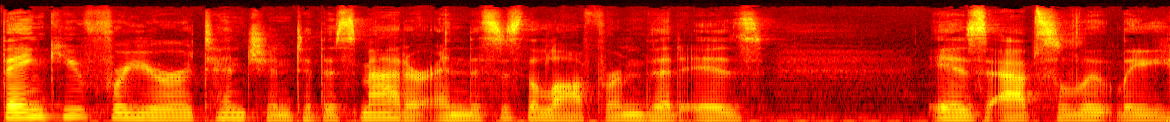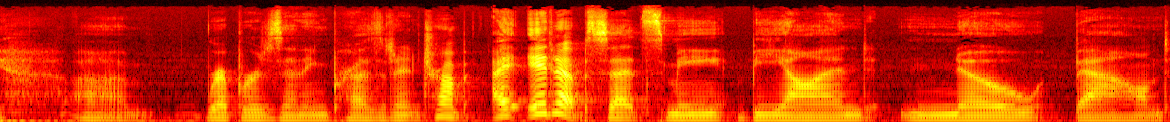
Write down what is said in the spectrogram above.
Thank you for your attention to this matter. And this is the law firm that is is absolutely um, representing President Trump. I, it upsets me beyond no bound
